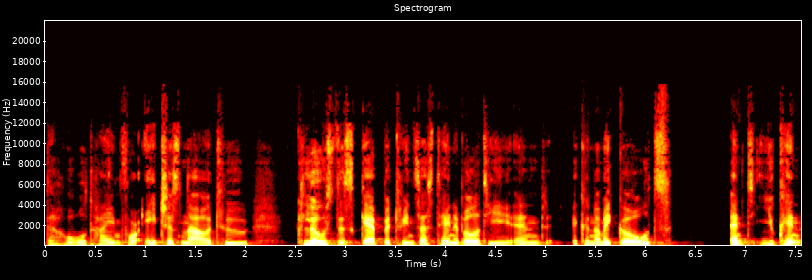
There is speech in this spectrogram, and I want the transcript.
the whole time for ages now to close this gap between sustainability and economic goals. And you can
